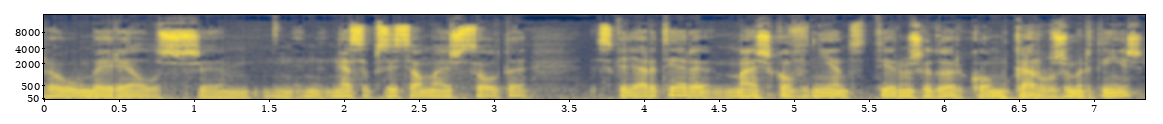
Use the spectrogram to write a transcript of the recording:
Raul Meireles eh, nessa posição mais solta, se calhar até era mais conveniente ter um jogador como Carlos Martins,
